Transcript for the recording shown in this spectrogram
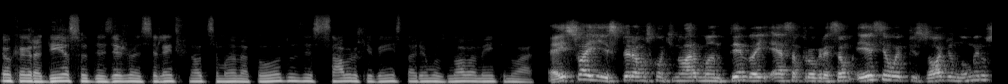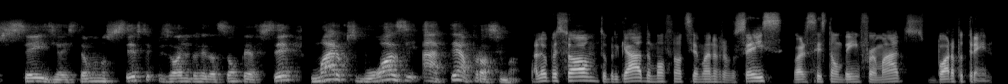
Eu que agradeço, desejo um excelente final de semana a todos e sábado que vem estaremos novamente no ar. É isso aí, esperamos continuar mantendo aí essa progressão. Esse é o episódio número 6, já estamos no sexto episódio do Redação PFC. Marcos Buozzi, até a próxima. Valeu, pessoal, muito obrigado, um bom final de semana para vocês. Agora vocês estão bem informados, bora pro treino.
